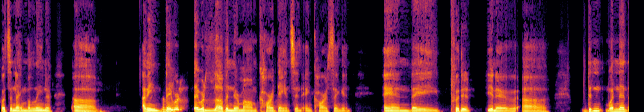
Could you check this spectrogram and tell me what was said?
What's her name? Melina. Uh, I mean, Melina. they were they were loving their mom car dancing and car singing and they put it you know uh didn't wasn't that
